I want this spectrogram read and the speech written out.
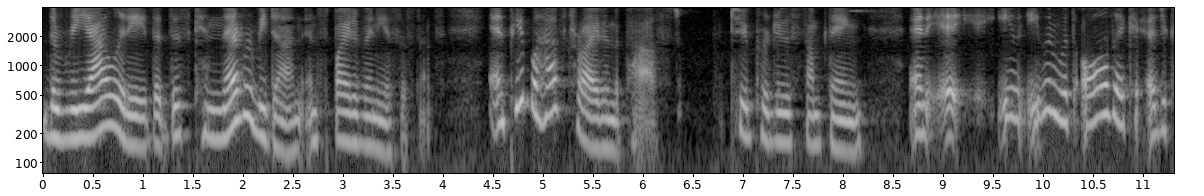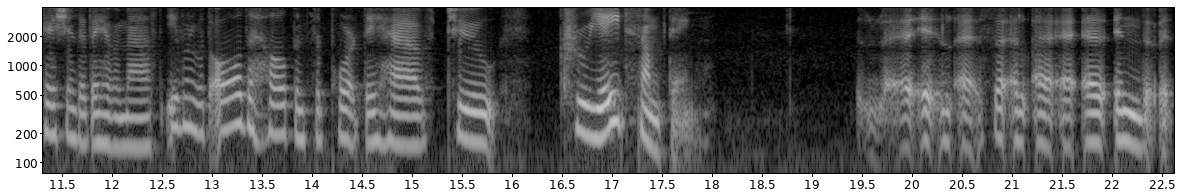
the reality that this can never be done in spite of any assistance. And people have tried in the past to produce something and it, even even with all the education that they have amassed, even with all the help and support they have to create something uh, uh, uh, in the,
